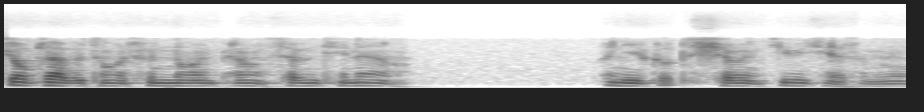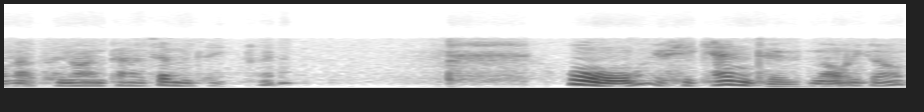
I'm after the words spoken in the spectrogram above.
Jobs advertised for nine pounds seventy an hour. And you've got to show enthusiasm and all that for nine pounds seventy, right? Or if you can do multi drop,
